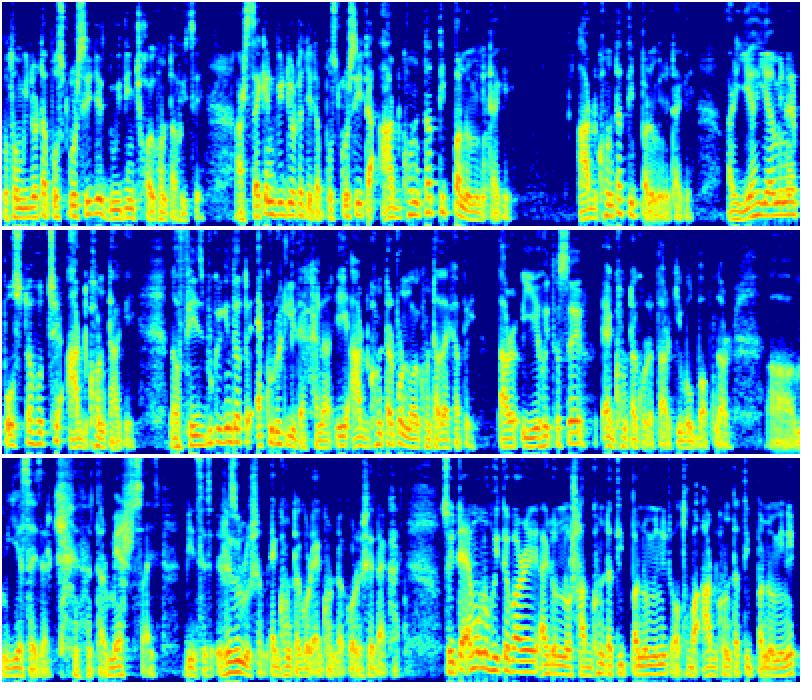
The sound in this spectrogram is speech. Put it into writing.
প্রথম ভিডিওটা পোস্ট করছি যে দুই দিন ছয় ঘণ্টা হয়েছে আর সেকেন্ড ভিডিওটা যেটা পোস্ট করছি, এটা আট ঘণ্টা তিপ্পান্ন মিনিট আগে। আট ঘণ্টা তিপ্পান্ন মিনিট আগে। আর ইয়াহিয়ামিনের পোস্টটা হচ্ছে আট ঘণ্টা আগে। না ফেসবুকে কিন্তু এত অ্যাকুরেটলি দেখে না, এই আট ঘণ্টার পর নয় ঘণ্টা দেখাবে। তার ইয়ে হইতেছে এক ঘণ্টা করে, তার কি বলব আপনার ইয়ে সাইজ আর কি, তার mesh size bin size resolution এক ঘণ্টা করে, এক ঘণ্টা করে সে দেখায়। সো এটা এমনও হইতে পারে আই ডোন্ট নো সাত ঘণ্টা তিপ্পান্ন মিনিট অথবা আট ঘণ্টা তিপ্পান্ন minute.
